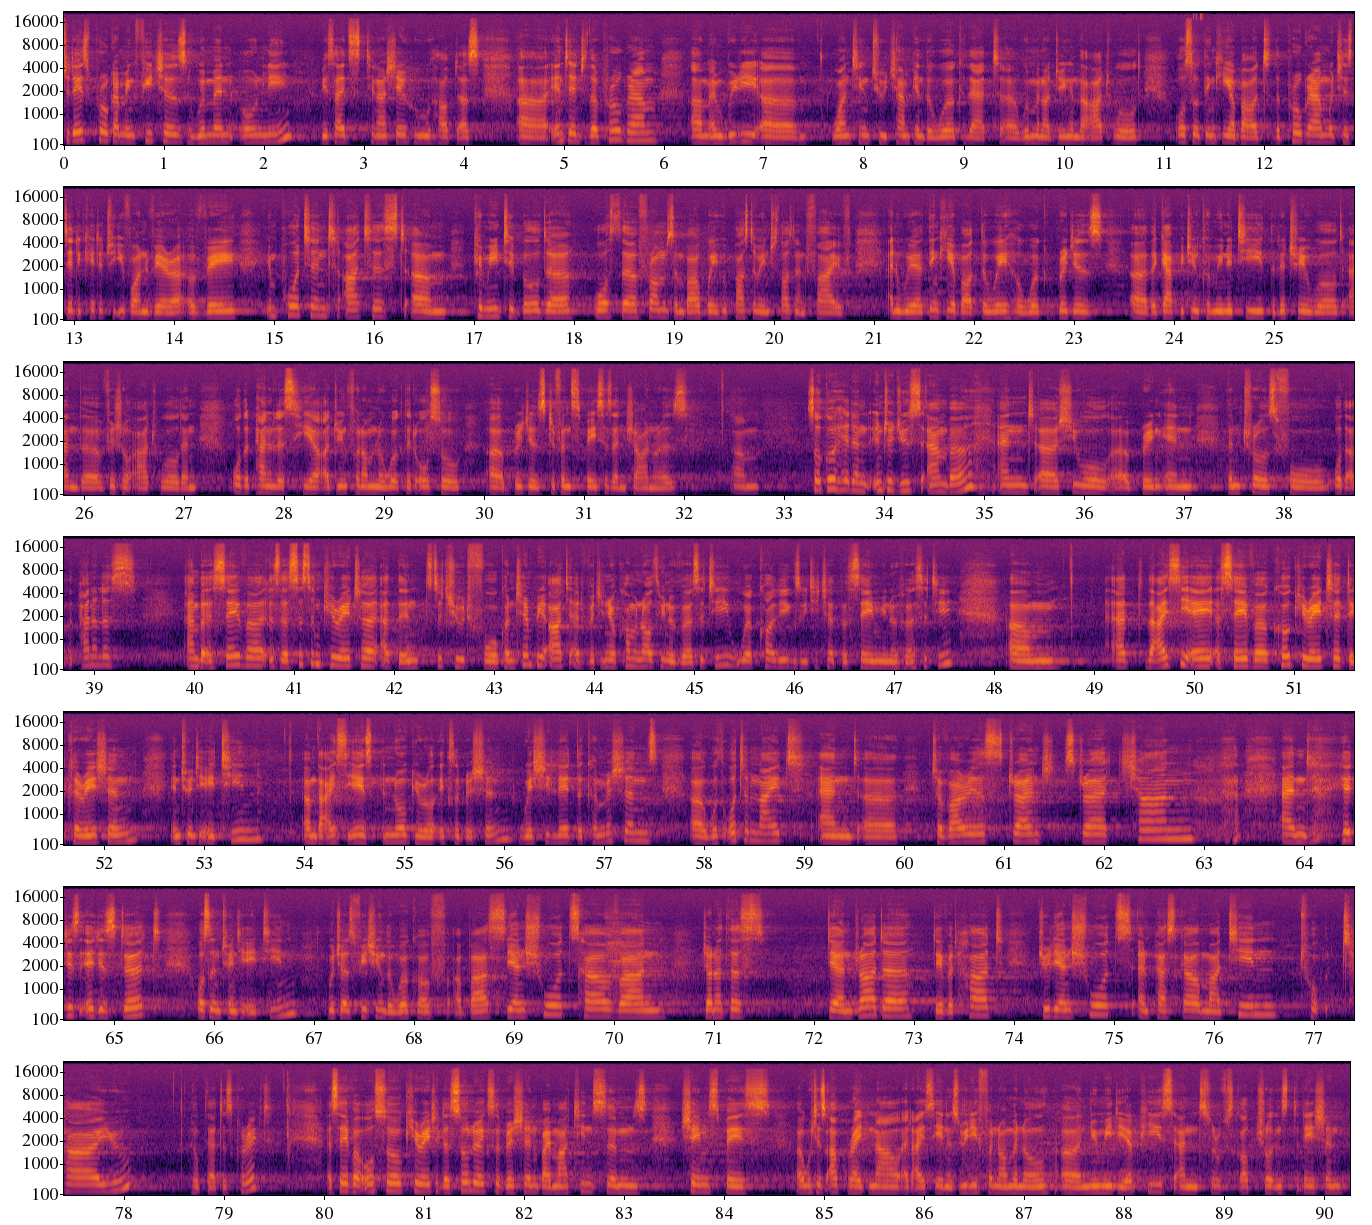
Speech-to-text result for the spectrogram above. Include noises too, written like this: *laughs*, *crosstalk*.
today's programming features women only, besides Tinashe, who helped us uh, enter into the program, um, and really uh, wanting to champion the work that uh, women are doing in the art world. Also thinking about the program, which is dedicated to Yvonne Vera, a very important artist, um, community builder, author from Zimbabwe who passed away in 2005. And we're thinking about the way her work bridges uh, the gap between community, the literary world, and the visual art world. And all the panelists here are doing phenomenal work that also uh, bridges different spaces and genres. Um, so go ahead and introduce Amber, and uh, she will uh, bring in the intros for all the other panelists. Amber Esseiva is the assistant curator at the Institute for Contemporary Art at Virginia Commonwealth University. We're colleagues, we teach at the same university. Um, at the ICA, Esseiva co-curated Declaration in 2018, um, the ICA's inaugural exhibition, where she led the commissions uh, with Autumn Knight and uh, Tavares Strachan *laughs* and Hedges Edges Dirt, also in 2018, which was featuring the work of Abbas Ian Schwartz, Carvan, Jonathas de Andrade, David Hartt, Julian Schwartz, and Pascale Marthine Tayou. I hope that is correct. Esseiva also curated a solo exhibition by Martine Syms, Shame Space, uh, which is up right now at ICA and is really phenomenal, uh, new media piece and sort of sculptural installation.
